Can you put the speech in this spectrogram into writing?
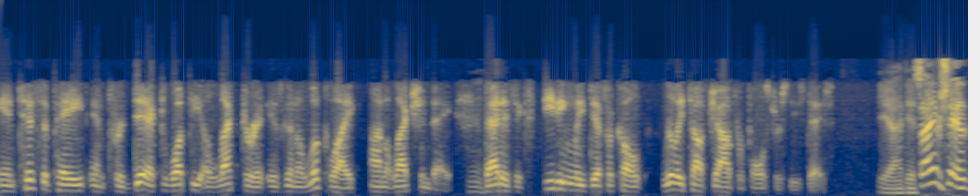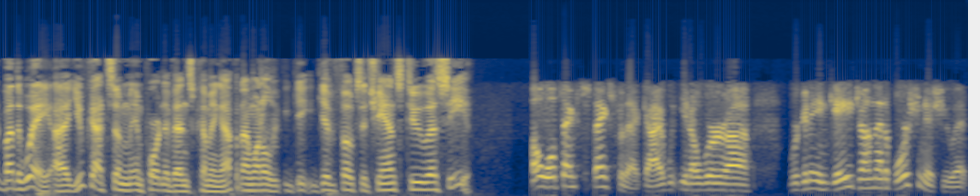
anticipate and predict what the electorate is going to look like on election day. Mm-hmm. That is exceedingly difficult, really tough job for pollsters these days. Yeah, it is. I understand. By the way, uh, you've got some important events coming up, and I want to g- give folks a chance to uh, see you. Oh well, thanks, thanks for that, guy. We, you know, we're uh, we're going to engage on that abortion issue at,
